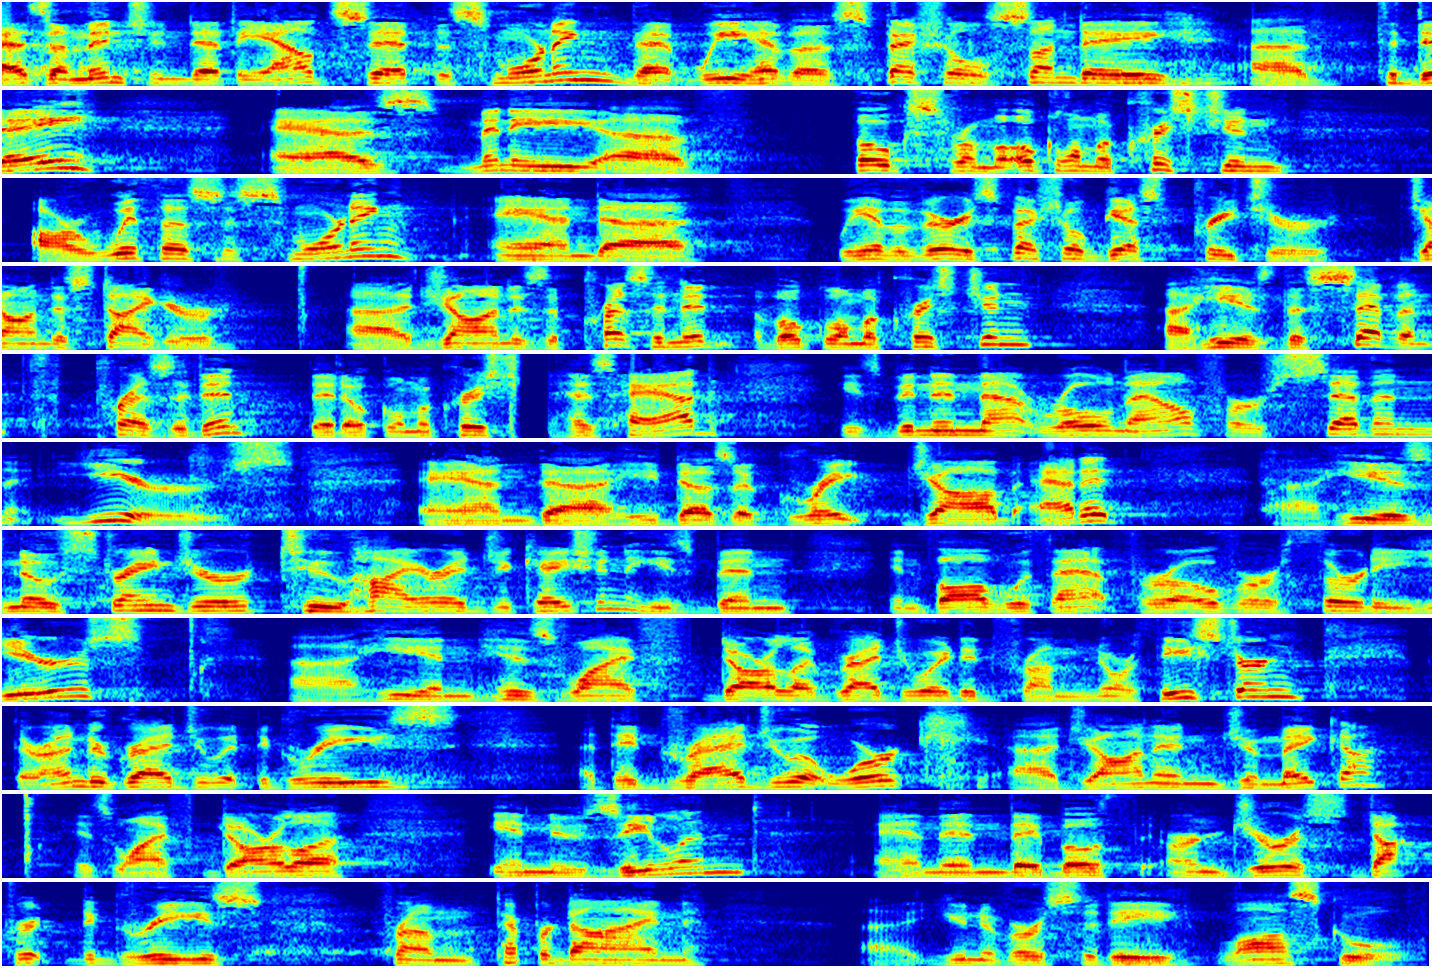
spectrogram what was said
As I mentioned at the outset this morning, that we have a special Sunday uh, today, as many uh, folks from Oklahoma Christian are with us this morning, and uh, we have a very special guest preacher, John deSteiguer. Uh, John is the president of Oklahoma Christian. Uh, he is the seventh president that Oklahoma Christian has had. He's been in that role now for seven years, and uh, he does a great job at it. Uh, he is no stranger to higher education. He's been involved with that for over 30 years. Uh, he and his wife, Darla, graduated from Northeastern with their undergraduate degrees, uh, did graduate work, uh, John in Jamaica, his wife, Darla, in New Zealand, and then they both earned Juris Doctorate degrees from Pepperdine uh, University Law School.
